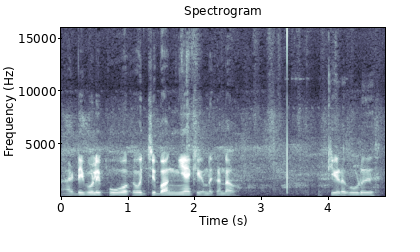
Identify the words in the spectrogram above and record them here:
അടിപൊളി പൂവൊക്കെ വെച്ച് ഭംഗിയാക്കിയിട്ടുണ്ട് കണ്ടോ? വിക്കിയുടെ കൂട്.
